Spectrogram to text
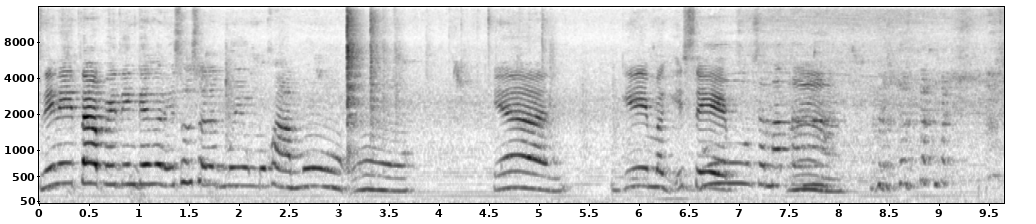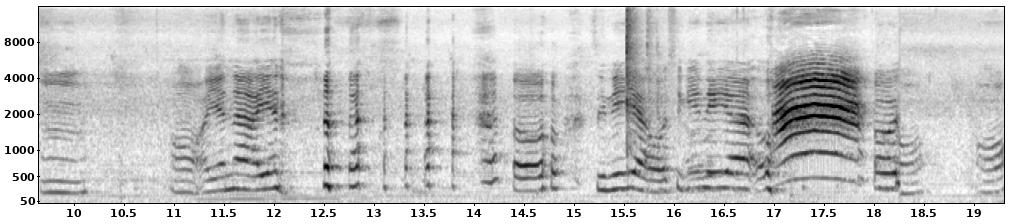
Ninita, pwedeng ganun. Isusunod mo yung mukha mo. Oh. Yan. Sige, mag-isip. Oo, sa mata. Mm. mm. Oh, ayan na, ayan. oh, si Nia, oh. Sige, Nia. Oh. Ah! Oh. Oh.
